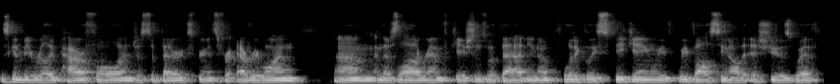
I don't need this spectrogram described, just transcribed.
is going to be really powerful and just a better experience for everyone. Um, and there's a lot of ramifications with that. You know, politically speaking, we've we've all seen all the issues with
